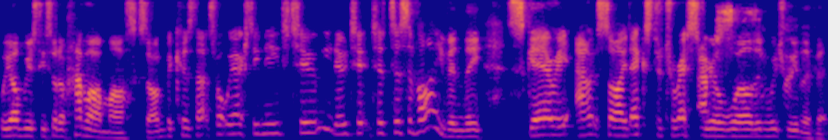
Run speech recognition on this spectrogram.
we obviously sort of have our masks on because that's what we actually need to you know to, to, to survive in the scary outside extraterrestrial Absolutely. world in which we live in.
